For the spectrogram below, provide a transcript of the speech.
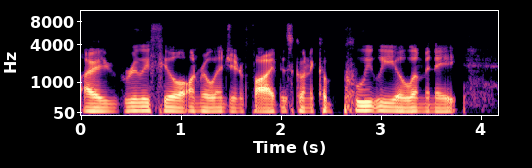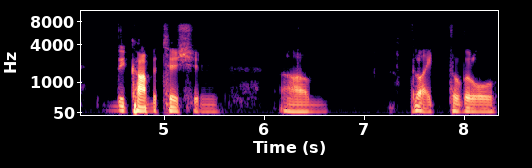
I really feel Unreal Engine 5 is going to completely eliminate the competition, um, like the little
